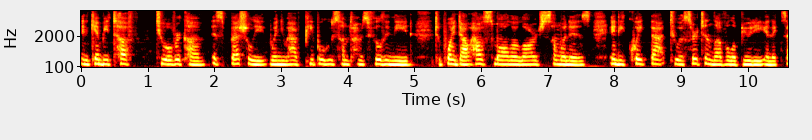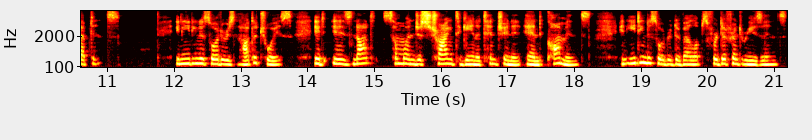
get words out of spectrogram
and can be tough to overcome, especially when you have people who sometimes feel the need to point out how small or large someone is and equate that to a certain level of beauty and acceptance. An eating disorder is not a choice. It is not someone just trying to gain attention and, and, comments. An eating disorder develops for different reasons,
